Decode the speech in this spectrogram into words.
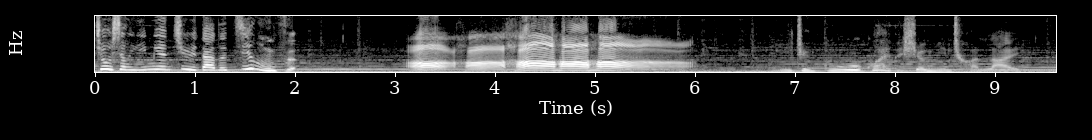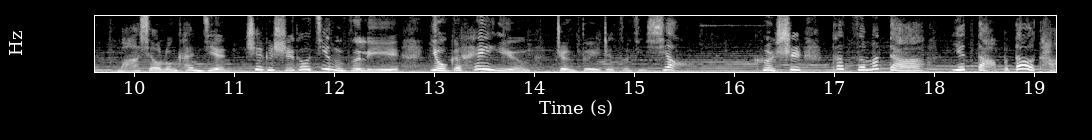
就像一面巨大的镜子。哈哈哈哈哈！一阵古怪的声音传来，马小龙看见这个石头镜子里有个黑影正对着自己笑，可是他怎么打也打不到他。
